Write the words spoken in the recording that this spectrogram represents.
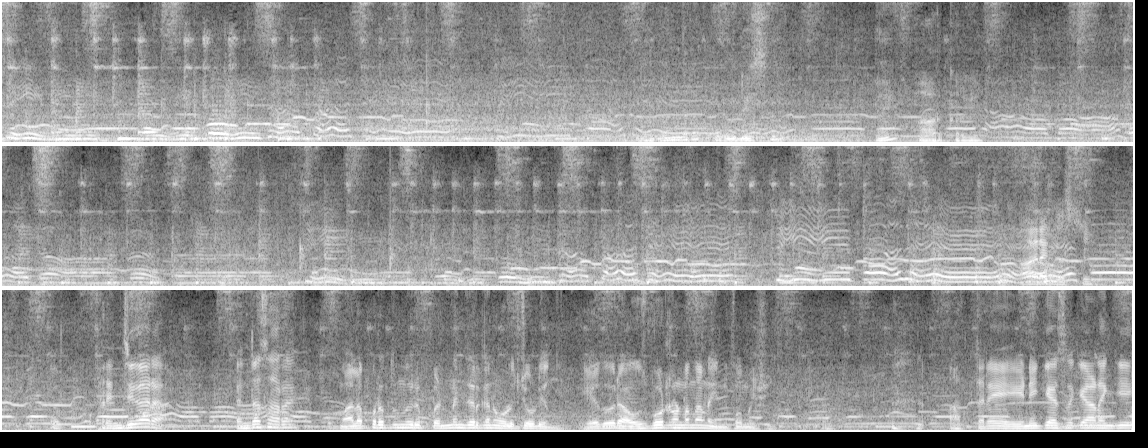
ശ്രീ പോലീസ്? ആർക്കറിയാം? ഫ്രഞ്ചുകാരാ? എന്താ സാറേ? മലപ്പുറത്തുനിന്ന് ഒരു പെണ്ണും ചെറുക്കനെ ഒളിച്ചോടി വന്നു ഏതോ ഒരു ഹൗസ് ബോട്ടിലുണ്ടെന്നാണ് ഇൻഫർമേഷൻ അത്ര ഏണി കേസൊക്കെ ആണെങ്കിൽ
